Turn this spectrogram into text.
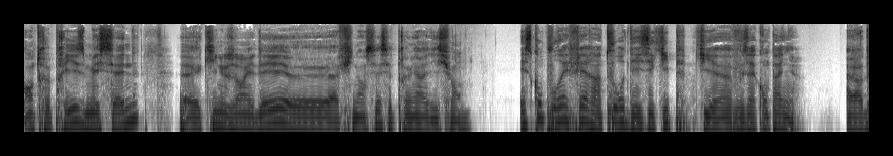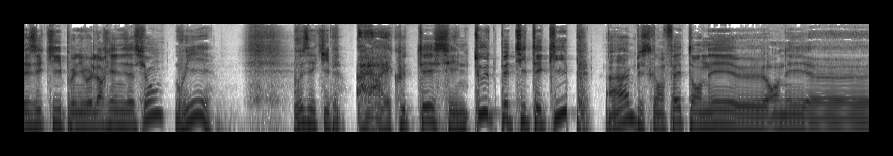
entreprises mécènes qui nous ont aidés à financer cette première édition. Est-ce qu'on pourrait faire un tour des équipes qui euh, vous accompagnent? Alors des équipes au niveau de l'organisation? Oui, vos équipes. Alors écoutez, c'est une toute petite équipe, hein, puisqu'en fait on est, euh, on est, euh,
